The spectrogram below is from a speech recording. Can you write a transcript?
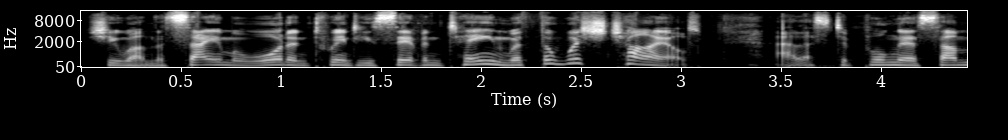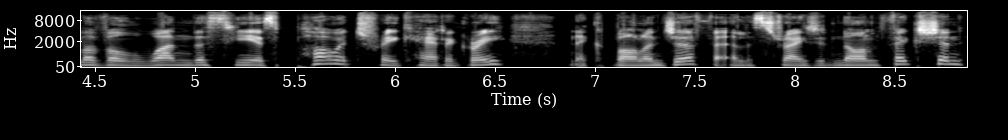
She won the same award in 2017 with The Wish Child. Alice Te Punga Somerville won this year's poetry category, Nick Bollinger for illustrated non-fiction,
